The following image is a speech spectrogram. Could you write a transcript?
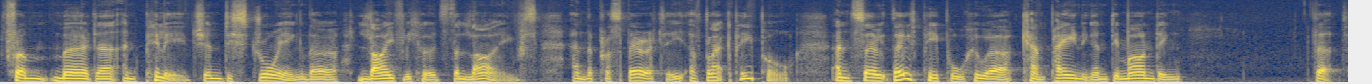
from murder and pillage and destroying the livelihoods, the lives, and the prosperity of black people. And so those people who are campaigning and demanding that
